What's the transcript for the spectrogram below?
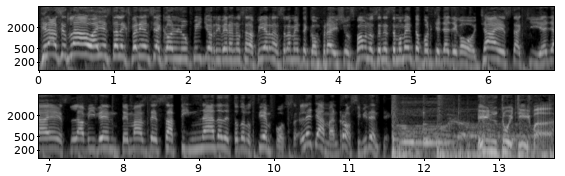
Gracias, Lau. Ahí está la experiencia con Lupillo Rivera. No se la pierdan, solamente con Price Shoes. Vámonos en este momento porque ya llegó, ya está aquí. Ella es la vidente más desatinada de todos los tiempos. Le llaman Rosy Vidente. Intuitiva,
